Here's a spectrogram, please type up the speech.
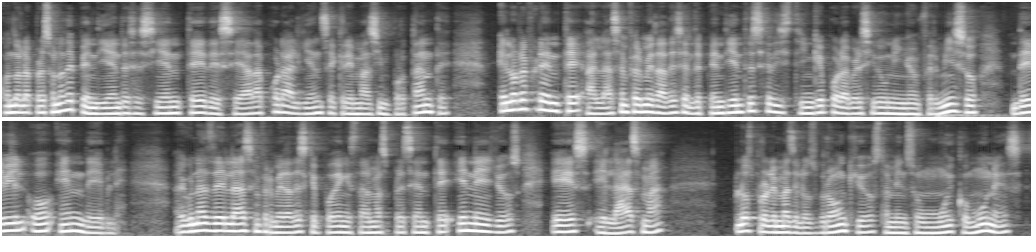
Cuando la persona dependiente se siente deseada por alguien, se cree más importante. En lo referente a las enfermedades, el dependiente se distingue por haber sido un niño enfermizo, débil o endeble. Algunas de las enfermedades que pueden estar más presentes en ellos es el asma, los problemas de los bronquios también son muy comunes,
